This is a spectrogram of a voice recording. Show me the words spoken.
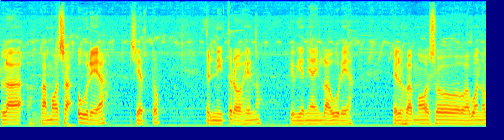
la famosa urea, ¿cierto? El nitrógeno que viene ahí en la urea, el famoso abono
